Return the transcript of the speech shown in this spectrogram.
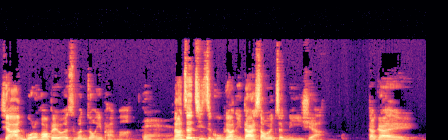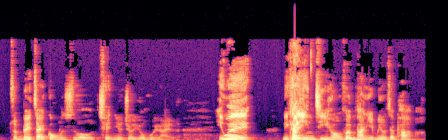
像安国的话，配二十分钟一盘嘛。对。那这几只股票，你大概稍微整理一下，大概准备再攻的时候，钱又就又回来了。因为你看英记哦，分盘也没有在怕嘛。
